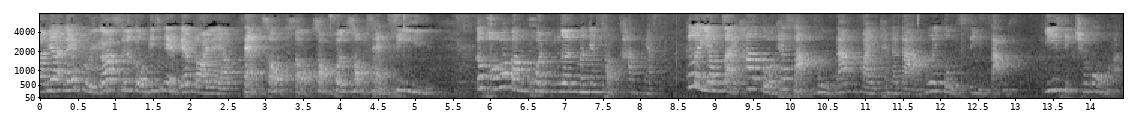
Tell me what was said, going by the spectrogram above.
อเนี่ยเล็กหลุยก็ซื้อตั๋วพิชเดตเรียบร้อยแล้วแสนสองสองสองคนสองแสนสี่ก็เพราะว่าบางคนเงินมันยังสำคัญไงก็เลยยอมจ่ายค่าตั๋วแค่สามหมื่นนั่งไปแคนาดาเมื่อตู่สี่สามยี่สิบชั่วโมงอะ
